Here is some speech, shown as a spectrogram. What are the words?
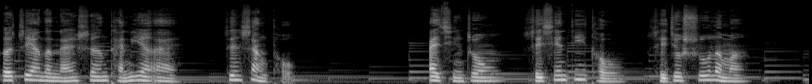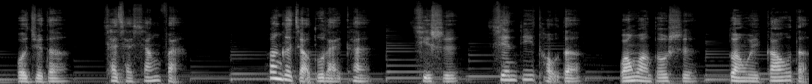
和这样的男生谈恋爱，真上头。爱情中，谁先低头，谁就输了吗？我觉得恰恰相反。换个角度来看，其实先低头的，往往都是段位高的。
